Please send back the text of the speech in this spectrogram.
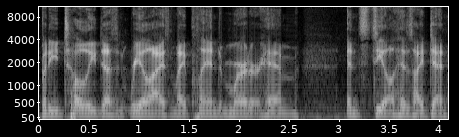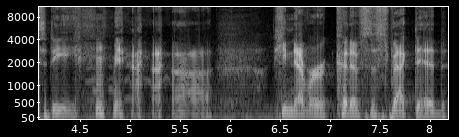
but he totally doesn't realize my plan to murder him and steal his identity. he never could have suspected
